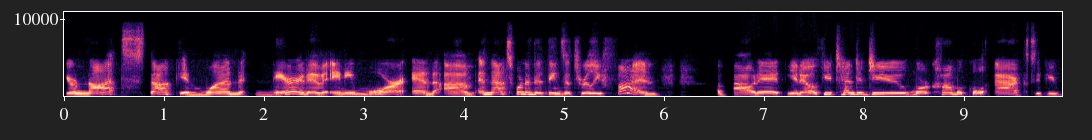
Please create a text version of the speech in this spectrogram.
You're not stuck in one narrative anymore, and um, and that's one of the things that's really fun about it. You know, if you tend to do more comical acts, if you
